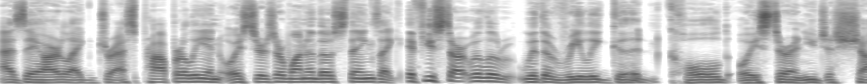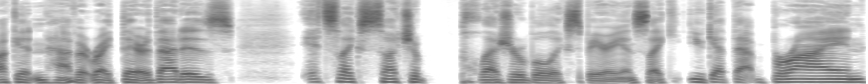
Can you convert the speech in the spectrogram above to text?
as they are like dressed properly and oysters are one of those things. Like if you start with a with a really good cold oyster and you just shuck it and have it right there that is it's like such a pleasurable experience. Like you get that brine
